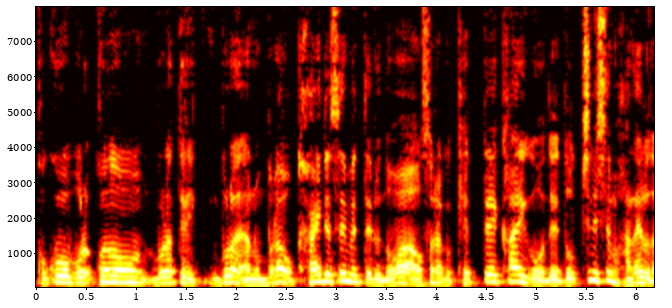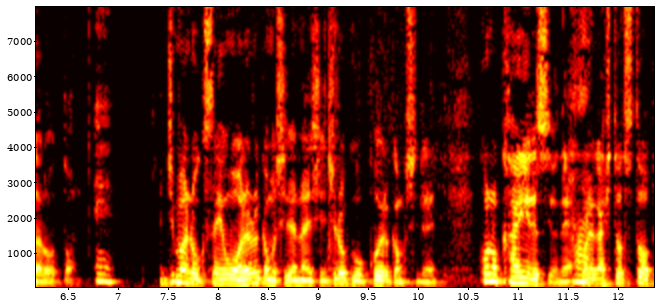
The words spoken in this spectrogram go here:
ここをこのボラテリ、ボラ、あの、ボラを買いで攻めてるのは、おそらく決定会合でどっちにしても跳ねるだろうと。ええ。1万6000円を割れるかもしれないし、16を超えるかもしれない。この会議ですよね。はい、これが一つと、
